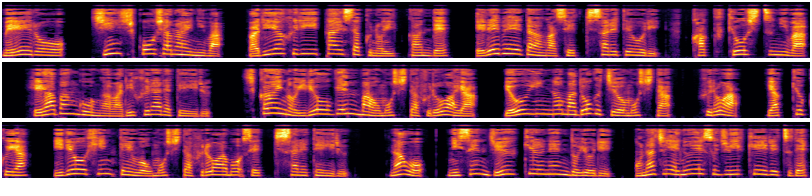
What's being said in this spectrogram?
明朗、新志向車内にはバリアフリー対策の一環でエレベーターが設置されており、各教室には部屋番号が割り振られている。歯科医の医療現場を模したフロアや病院の窓口を模したフロア、薬局や医療品店を模したフロアも設置されている。なお、2019年度より同じ NSG 系列で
